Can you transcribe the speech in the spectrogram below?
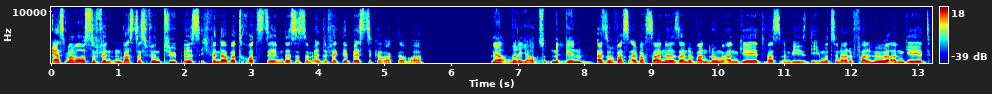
erstmal rauszufinden, was das für ein Typ ist. Ich finde aber trotzdem, dass es im Endeffekt der beste Charakter war. Ja, würde ich auch mitgehen. Also was einfach seine, seine Wandlung angeht, was irgendwie die emotionale Fallhöhe angeht,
